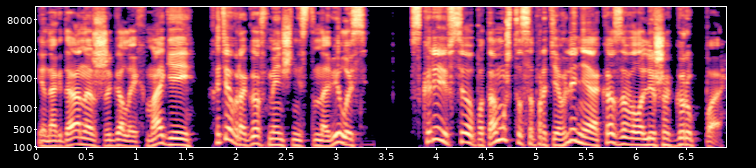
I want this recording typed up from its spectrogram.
Иногда она сжигала их магией, хотя врагов меньше не становилось, скорее всего потому, что сопротивление оказывала лишь их группа.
